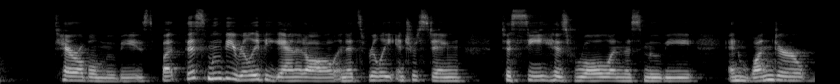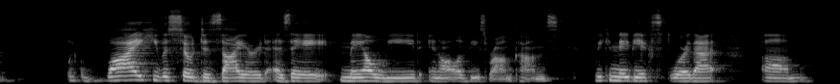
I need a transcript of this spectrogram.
terrible movies, but this movie really began it all, and it's really interesting to see his role in this movie and wonder like why he was so desired as a male lead in all of these rom-coms. We can maybe explore that um,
